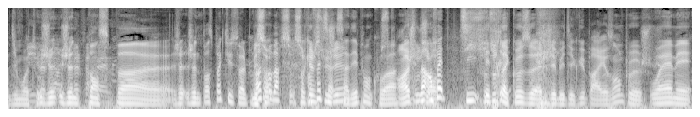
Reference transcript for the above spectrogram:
Dis-moi tout. Je, je ne pense pas. euh, je, je ne pense pas que tu sois le plus. Mais Ah, sur, sur- sur en quel fait, sujet ça, dépend quoi. En vrai, je trouve Bah, en fait, si Surtout très- à cause LGBTQ par exemple, je, Ouais, mais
